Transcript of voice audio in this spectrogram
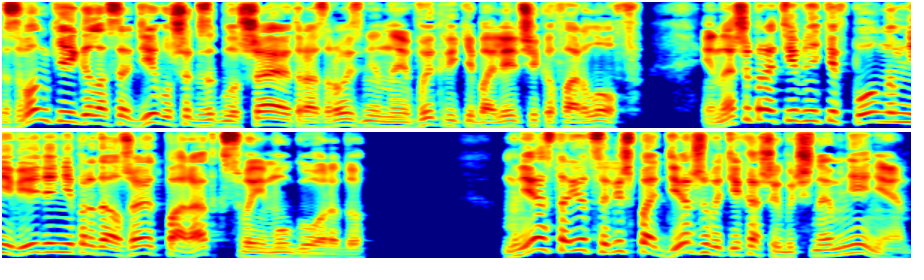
Звонкие голоса девушек заглушают разрозненные выкрики болельщиков орлов, и наши противники в полном неведении продолжают парад к своему городу. Мне остается лишь поддерживать их ошибочное мнение.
